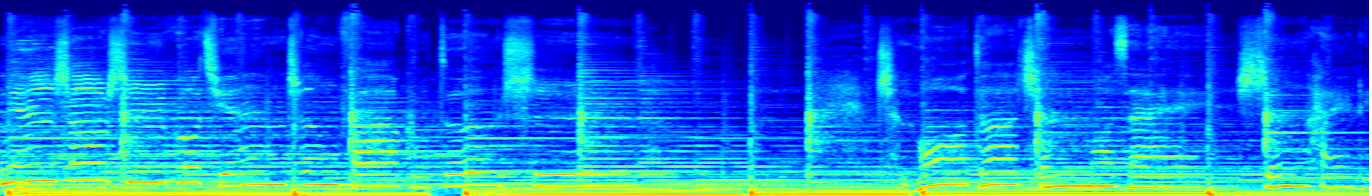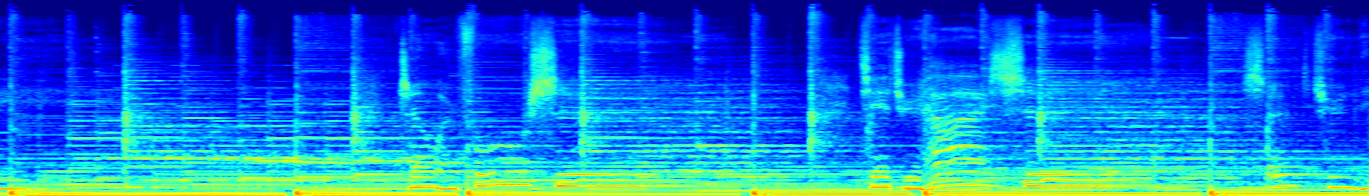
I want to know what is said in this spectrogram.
年少时候虔诚发过的誓，沉默的沉没在深海里，周而复始。结局还是失去你。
